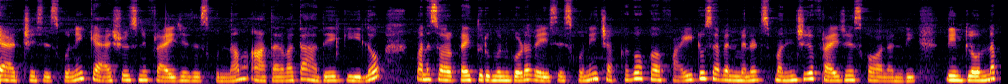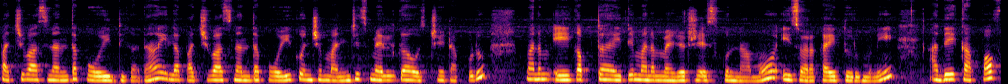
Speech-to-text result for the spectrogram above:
యాడ్ చేసేసుకొని క్యాష్యూస్ని ఫ్రై చేసేసుకుందాం. ఆ తర్వాత అదే గీలో మన సొరకాయ తురుముని కూడా వేసేసుకొని చక్కగా ఒక ఫైవ్ టు సెవెన్ మినిట్స్ మంచిగా ఫ్రై చేసుకోవాలండి. దీంట్లో ఉన్న పచ్చివాసన అంతా పోయిద్ది కదా. ఇలా పచ్చివాసన అంతా పోయి కొంచెం మంచి స్మెల్గా వచ్చేటప్పుడు మనం ఏ కప్తో అయితే మనం మెజర్ చేసుకున్నామో ఈ సొరకాయ తురుముని అదే కప్ ఆఫ్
